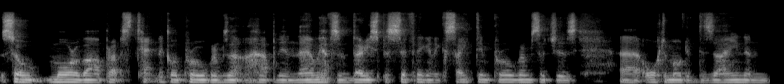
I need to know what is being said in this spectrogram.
so more of our perhaps technical programs that are happening there. We have some very specific and exciting programs such as uh, automotive design and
